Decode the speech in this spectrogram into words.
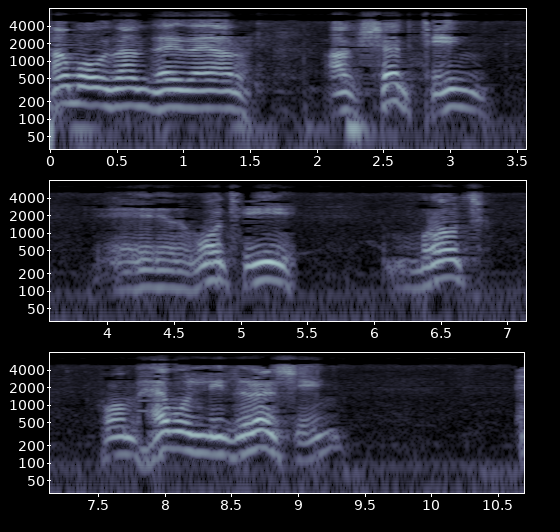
some of them they were accepting uh, what he brought from heavenly dressing, uh,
